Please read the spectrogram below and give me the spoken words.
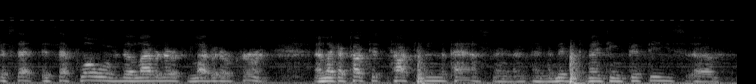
it's that it's that flow of the Labrador Labrador current. And like I've talked to, talked to in the past, in, in the mid 1950s, uh, I-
